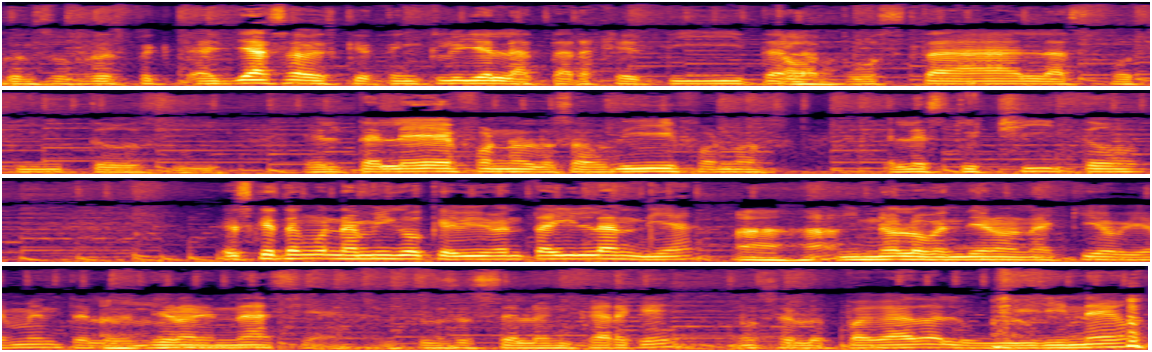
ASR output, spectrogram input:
con sus respectivos... Ya sabes que te incluye la tarjetita, la postal, las fotitos, y el teléfono, los audífonos, el estuchito. Es que tengo un amigo que vive en Tailandia Ajá. y no lo vendieron aquí, obviamente, lo Ah. vendieron en Asia. Entonces se lo encargué, no se lo he pagado al Wirineo,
